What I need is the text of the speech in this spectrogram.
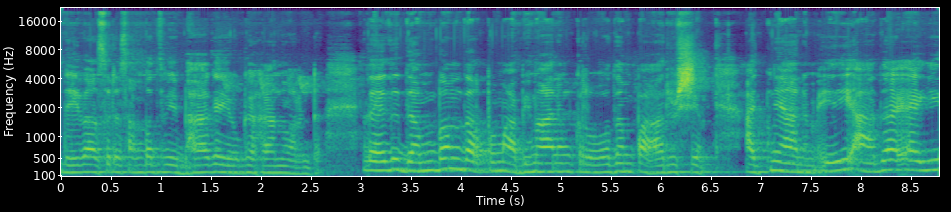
ദൈവാസുര സമ്പത്ത് വിഭാഗ യോഗ എന്ന് പറഞ്ഞിട്ട്. അതായത് ദമ്പം ദർപ്പം അഭിമാനം ക്രോധം പാരുഷ്യം അജ്ഞാനം ഈ അത് ഈ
